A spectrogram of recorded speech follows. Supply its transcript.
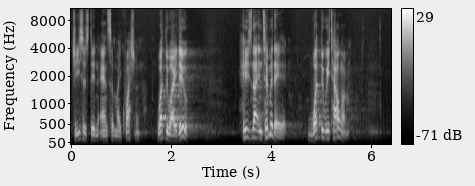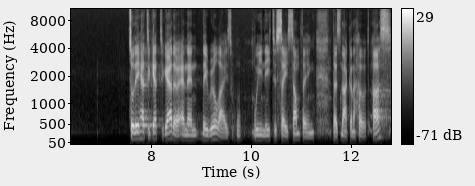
Jesus didn't answer my question. What do I do? He's not intimidated what do we tell him? So they had to get together and then they realized we need to say something that's not going to hurt us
